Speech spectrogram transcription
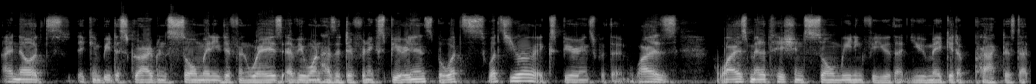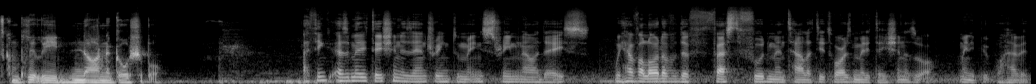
I know it's it can be described in so many different ways. Everyone has a different experience, but what's what's your experience with it? Why is why is meditation so meaning for you that you make it a practice that's completely non-negotiable? I think as meditation is entering to mainstream nowadays, we have a lot of the fast food mentality towards meditation as well. Many people have it.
